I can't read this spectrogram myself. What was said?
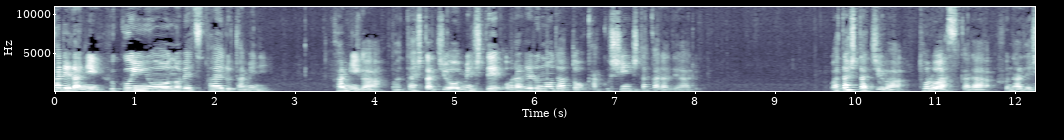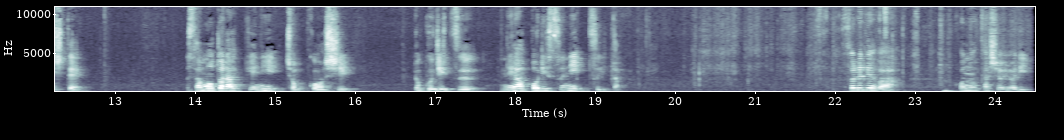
彼らに福音を述べ伝えるために神が私たちを召しておられるのだと確信したからである。私たちはトロアスから船出してサモトラッケに直行し翌日ネアポリスに着いた。それではこの箇所より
